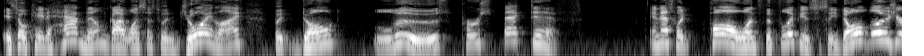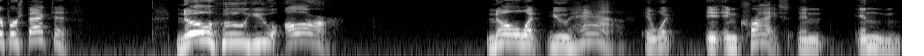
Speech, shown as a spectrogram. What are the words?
It's okay to have them. God wants us to enjoy life, but don't lose perspective. And that's what Paul wants the Philippians to see. Don't lose your perspective. Know who you are. Know what you have and what in, in Christ and in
